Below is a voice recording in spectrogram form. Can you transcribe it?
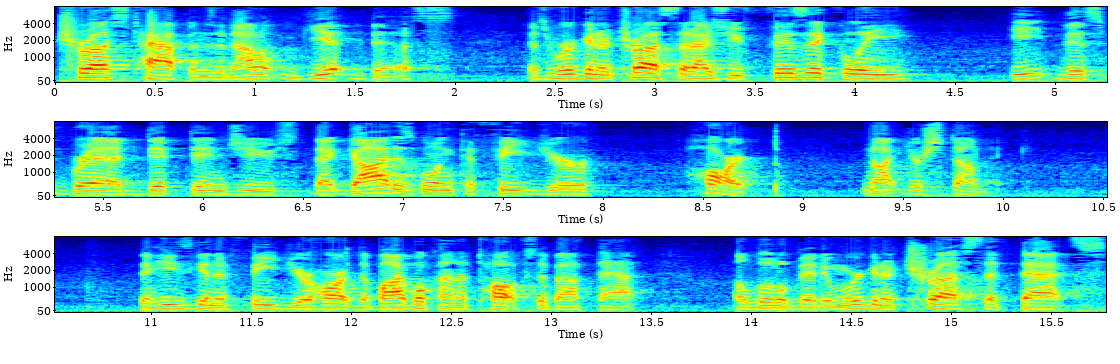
trust happens, and I don't get this, is we're going to trust that as you physically eat this bread dipped in juice, that God is going to feed your heart, not your stomach that He's going to feed your heart. The Bible kind of talks about that a little bit, and we're going to trust that that's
